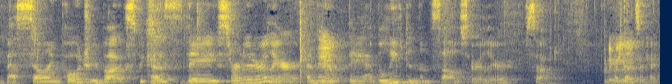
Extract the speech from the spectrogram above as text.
best-selling poetry books because they started earlier and they Yeah. they believed in themselves earlier. So, But I mean, that's okay.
